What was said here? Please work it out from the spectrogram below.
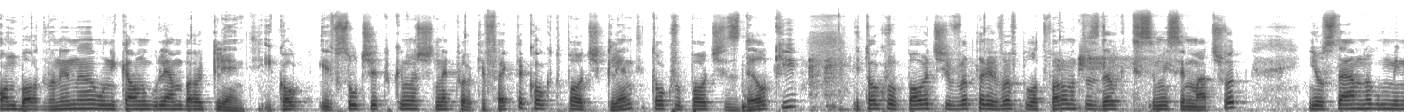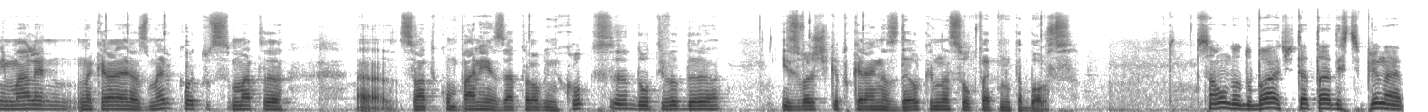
онбордване на уникално голям брой клиенти. И, кол... и в случая тук имаш нетворк ефекта, колкото повече клиенти, толкова повече сделки и толкова повече вътре в платформата сделките сами се мачват и остава много минимален накрая размер, който самата, самата компания зад Robinhood да отива да извърши като крайна сделка на съответната борса. Само да добавя, че тя тази дисциплина е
